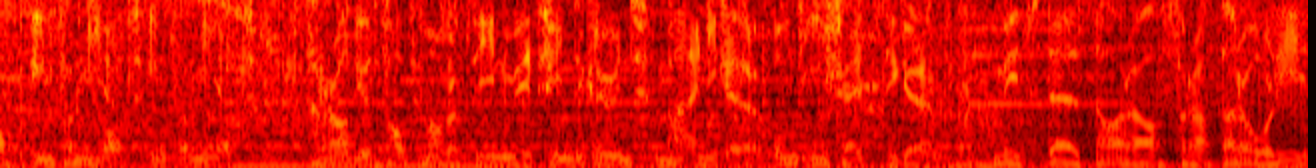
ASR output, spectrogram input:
Top informiert. Top informiert. Das Radio Top Magazin mit Hintergrund, Meinungen und Einschätzungen mit der Sarah Frataroli.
